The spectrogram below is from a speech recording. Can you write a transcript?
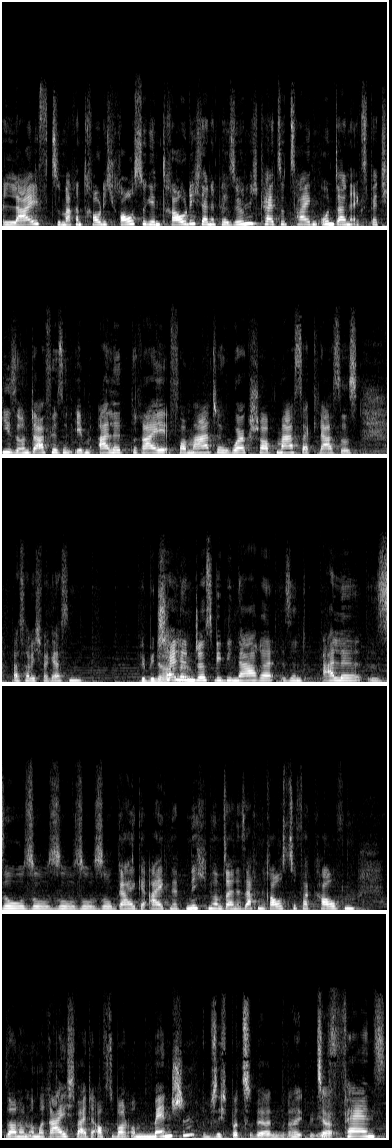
live zu machen, trau dich rauszugehen, trau dich, deine Persönlichkeit zu zeigen und deine Expertise. Und dafür sind eben alle drei Formate, Workshop, Masterclasses, was habe ich vergessen? Webinare. Challenges, Webinare sind alle so, so, so, so, so geil geeignet. Nicht nur um seine Sachen rauszuverkaufen, sondern um Reichweite aufzubauen, um Menschen um sichtbar zu werden, zu ja. Fans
